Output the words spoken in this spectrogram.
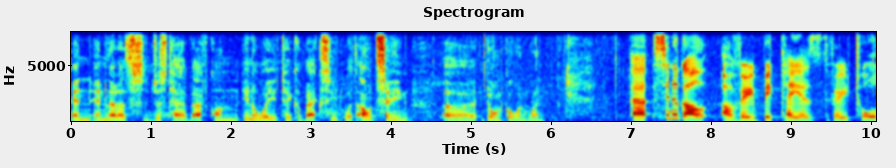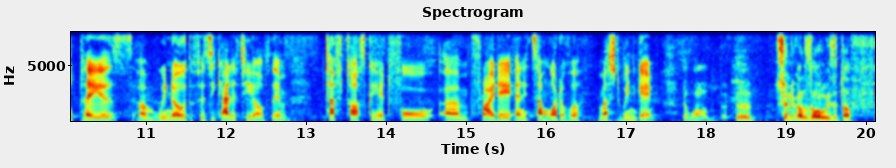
and, and let us just have AFCON, in a way, take a back seat without saying, uh, don't go and win. Uh, Senegal are very big players, very tall players. Um, we know the physicality of them. Tough task ahead for um, Friday, and it's somewhat of a must-win game. Yeah, well, uh, Senegal is always a tough.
